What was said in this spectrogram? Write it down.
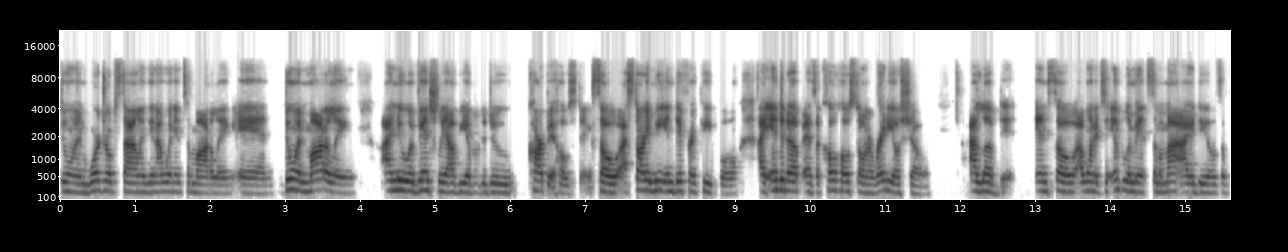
doing wardrobe styling. Then I went into modeling and doing modeling. I knew eventually I'll be able to do carpet hosting. So I started meeting different people. I ended up as a co host on a radio show. I loved it. And so I wanted to implement some of my ideals of,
